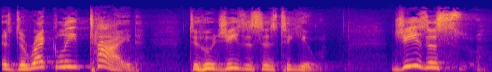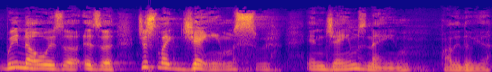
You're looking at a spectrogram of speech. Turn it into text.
is directly tied to who Jesus is to you. Jesus, we know, is a, is a just like James, in James' name, hallelujah.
